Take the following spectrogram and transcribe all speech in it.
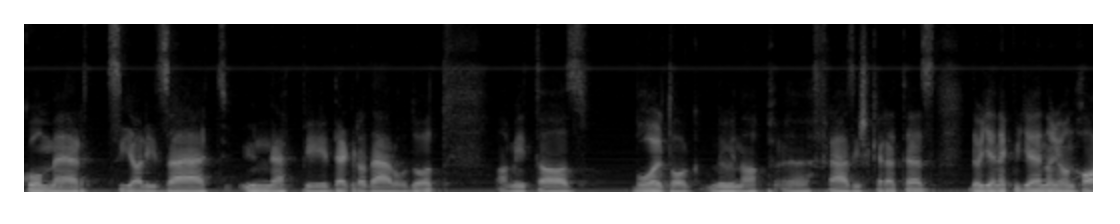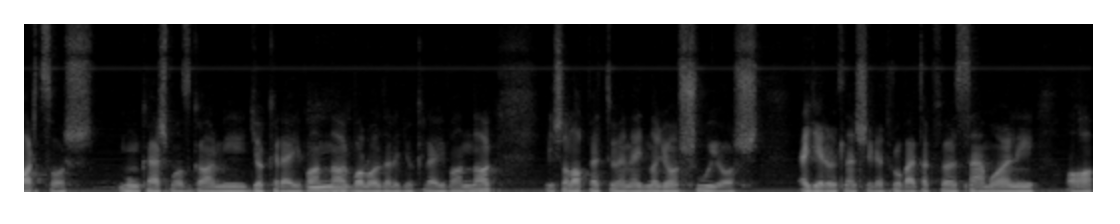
kommercializált ünnepé degradálódott, amit az boldog nőnap frázis keretez, de ugye ennek ugye nagyon harcos munkásmozgalmi gyökerei vannak, mm. baloldali gyökerei vannak, és alapvetően egy nagyon súlyos egyenlőtlenséget próbáltak felszámolni a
